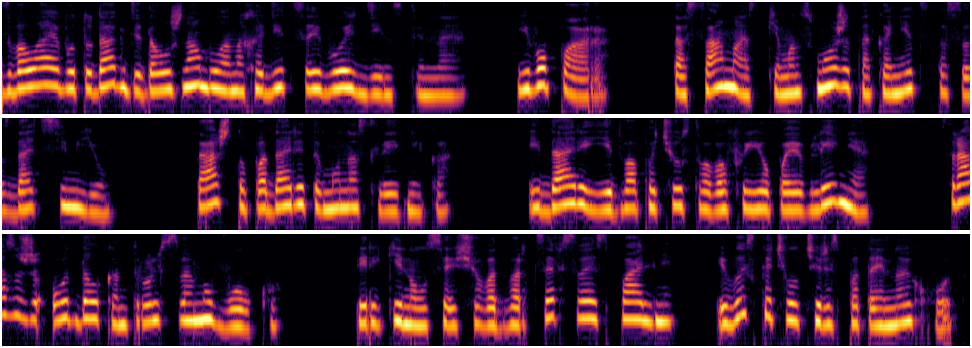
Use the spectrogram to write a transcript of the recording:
Звала его туда, где должна была находиться его единственная, его пара, та самая, с кем он сможет наконец-то создать семью, та, что подарит ему наследника. И Дарья, едва почувствовав ее появление, сразу же отдал контроль своему волку, перекинулся еще во дворце в своей спальне и выскочил через потайной ход.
